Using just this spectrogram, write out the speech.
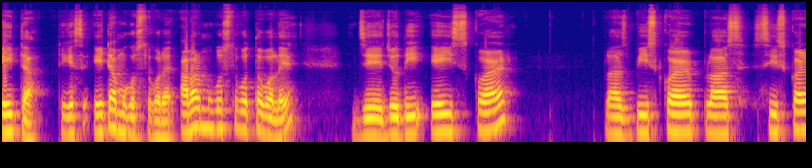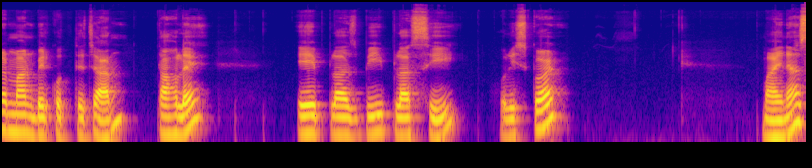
এইটা, ঠিক আছে? এইটা মুখস্থ করে। আবার মুখস্থ করতে বলে যে যদি A square plus B square plus C স্কোয়ারের মান বের করতে চান, তাহলে A plus B plus C whole square minus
